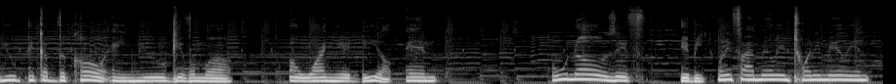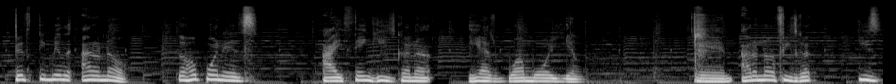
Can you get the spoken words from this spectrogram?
you pick up the call and you give them a a one year deal. And who knows if it'd be 25 million, 20 million, 50 million. I don't know. The whole point is, I think he's gonna, he has one more year. And I don't know if he's gonna, he's,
